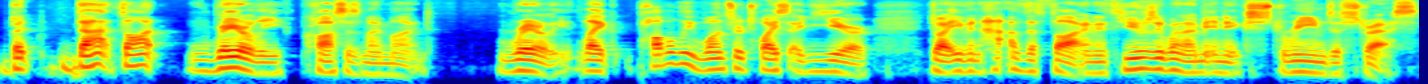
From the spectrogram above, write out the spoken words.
but that thought rarely crosses my mind. Rarely. Like probably once or twice a year do I even have the thought, and it's usually when I'm in extreme distress.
